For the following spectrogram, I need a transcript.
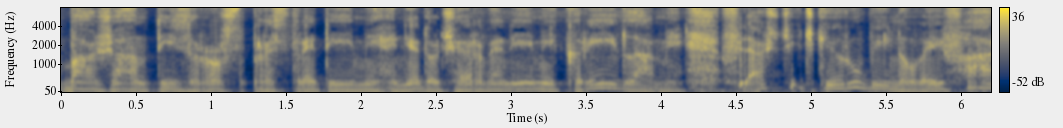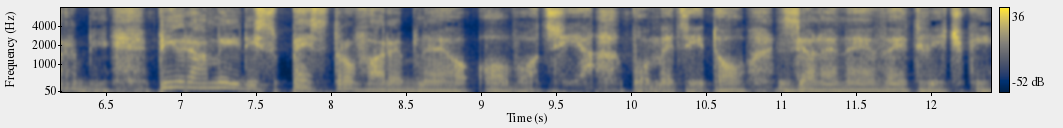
bažanty s rozprestretými hnedočervenými krídlami, fľaštičky rubínovej farby, pyramídy z pestrofarebného ovocia, pomedzi to zelené vetvičky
